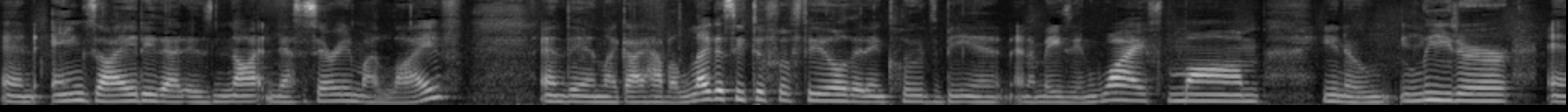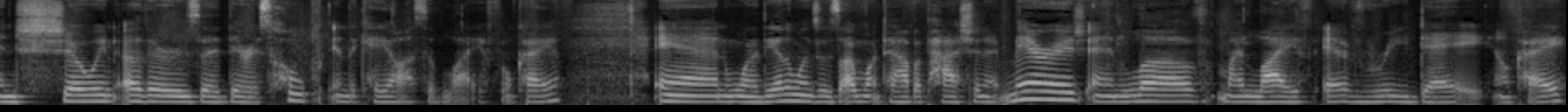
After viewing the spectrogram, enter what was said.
and anxiety that is not necessary in my life. And then like i have a legacy to fulfill that includes being an amazing wife mom you know leader and showing others that there is hope in the chaos of life okay and one of the other ones is I want to have a passionate marriage and love my life every day. Okay.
